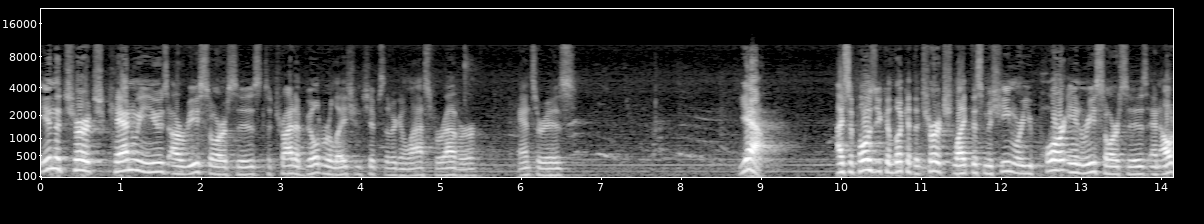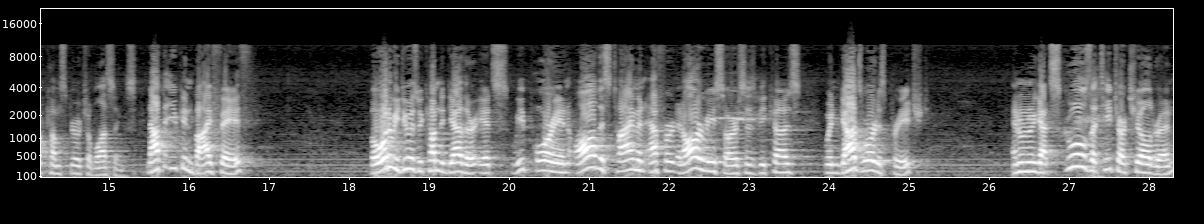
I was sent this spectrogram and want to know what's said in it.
In the church, can we use our resources to try to build relationships that are going to last forever? Answer is yeah. I suppose you could look at the church like this machine where you pour in resources and out come spiritual blessings. Not that you can buy faith, but what do we do as we come together? It's we pour in all this time and effort and all our resources because when God's word is preached, and when we got schools that teach our children,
